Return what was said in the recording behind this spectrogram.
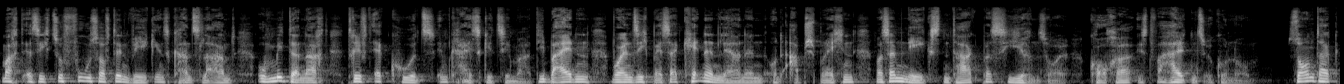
macht er sich zu Fuß auf den Weg ins Kanzleramt. Um Mitternacht trifft er Kurz im Kreisgezimmer. Die beiden wollen sich besser kennenlernen und absprechen, was am nächsten Tag passieren soll. Kocher ist Verhaltensökonom. Sonntag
